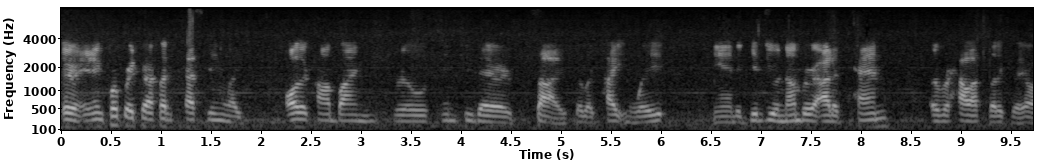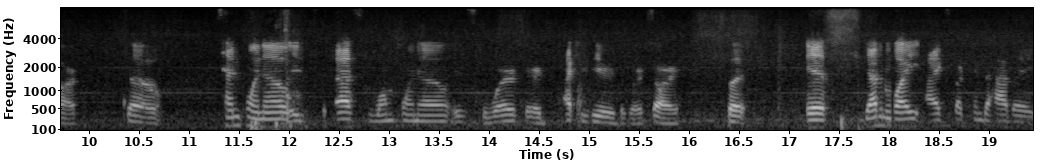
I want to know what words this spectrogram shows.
it incorporates their athletic testing, like all their combine drills, into their size, so like height and weight, and it gives you a number out of ten over how athletic they are. So 10.0 is the best, 1.0 is the worst, or actually zero is the worst. Sorry, but if Devin White, I expect him to have a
